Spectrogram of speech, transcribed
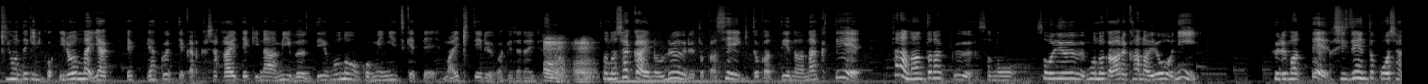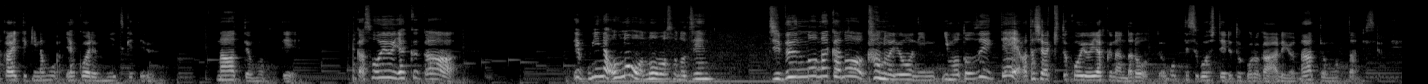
基本的にこういろんな役役っていうか社会的な身分っていうものをこう身につけて、まあ、生きてるわけじゃないですか、うん。その社会のルールとか正義とかっていうのはなくてただなんとなくそのそういうものがあるかのように振る舞って自然とこう社会的なも役割を身につけてるなって思って。なんかそういう役がでみんな各々その全自分の中のかのようにに基づいて私はきっとこういう役なんだろうって思って過ごしているところがあるよなって思ったんですよね。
